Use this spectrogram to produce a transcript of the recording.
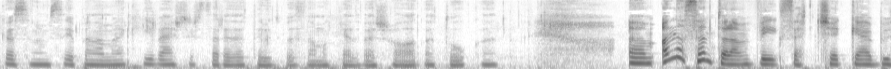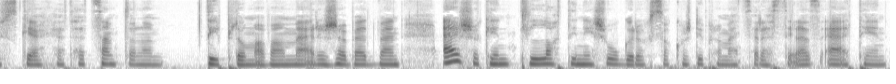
Köszönöm szépen a meghívást, és szeretettel üdvözlöm a kedves hallgatókat. Um, Anna számtalan végzettséggel büszkélkedhet, számtalan diploma van már a zsebedben. Elsőként latin és ógörög szakos diplomát szereztél az eltén.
